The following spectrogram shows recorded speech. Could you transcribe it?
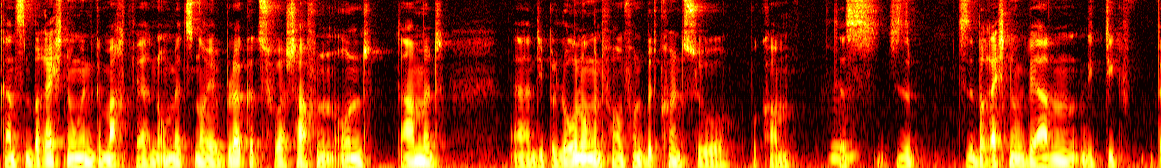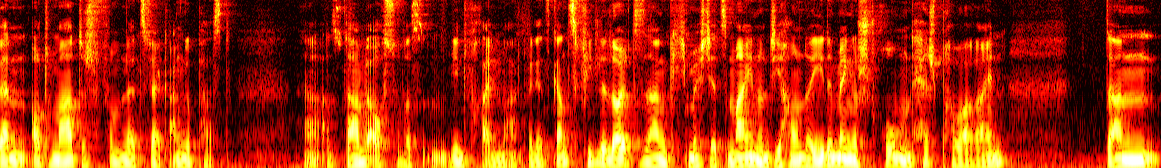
ganzen Berechnungen gemacht werden, um jetzt neue Blöcke zu erschaffen und damit äh, die Belohnung in Form von Bitcoin zu bekommen. Mhm. Das, diese, diese Berechnungen werden, die, die werden automatisch vom Netzwerk angepasst. Ja, also da haben wir auch sowas wie einen freien Markt. Wenn jetzt ganz viele Leute sagen, okay, ich möchte jetzt meinen und die hauen da jede Menge Strom und Hashpower rein, dann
